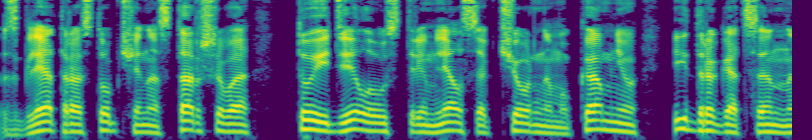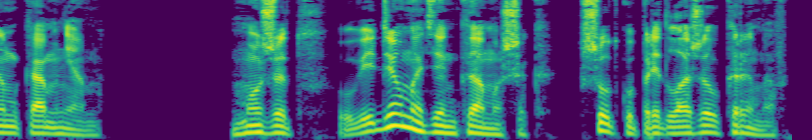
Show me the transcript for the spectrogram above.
Взгляд Растопчина-старшего то и дело устремлялся к черному камню и драгоценным камням. «Может, уведем один камушек?» — шутку предложил Крымов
